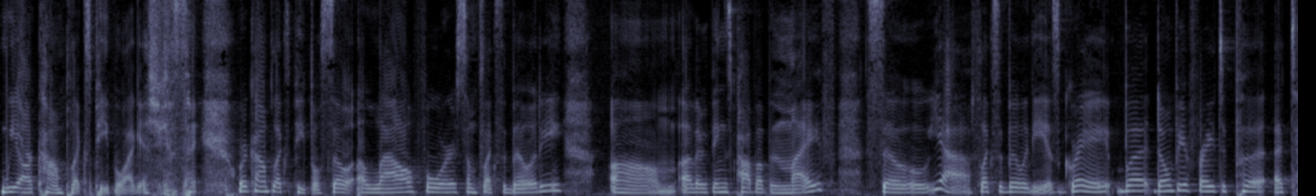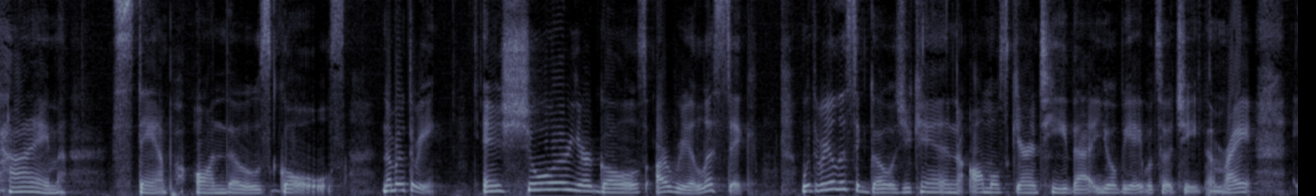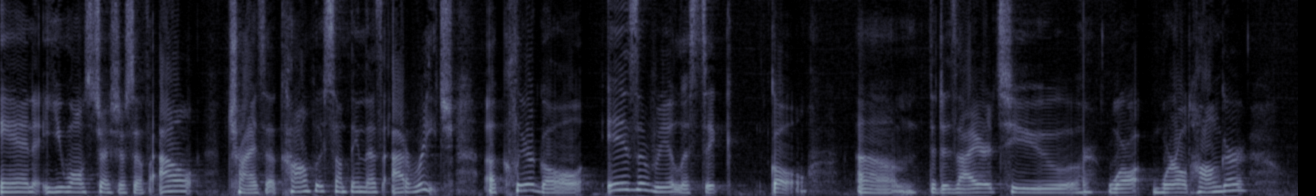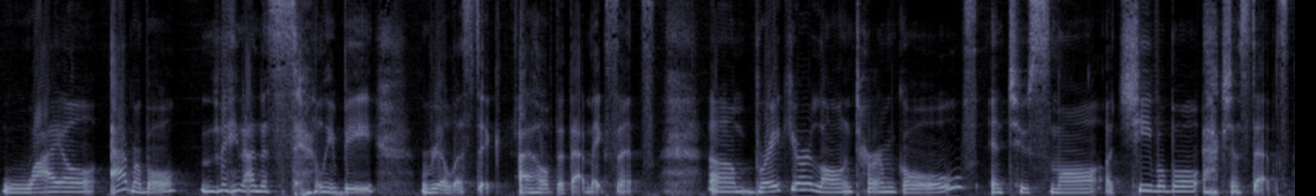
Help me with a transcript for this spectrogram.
we are complex people, I guess you can say. We're complex people. So allow for some flexibility. Um, other things pop up in life. So, yeah, flexibility is great, but don't be afraid to put a time stamp on those goals. Number three, ensure your goals are realistic. With realistic goals, you can almost guarantee that you'll be able to achieve them, right? And you won't stress yourself out trying to accomplish something that's out of reach. A clear goal is a realistic goal. Um, the desire to world, hunger, while admirable, may not necessarily be realistic. I hope that that makes sense. Um, break your long term goals into small, achievable action steps.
